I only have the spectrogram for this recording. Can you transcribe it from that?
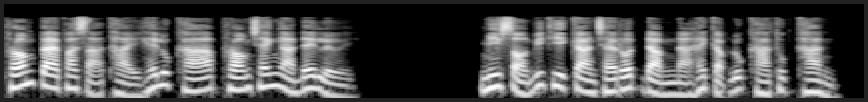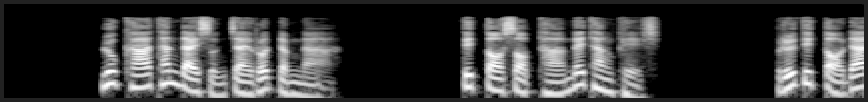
พร้อมแปลภาษาไทยให้ลูกค้าพร้อมใช้งานได้เลย มีสอนวิธีการใช้รถดำนาให้กับลูกค้าทุกท่าน ลูกค้าท่านใดสนใจรถดำนา ติดต่อสอบถามได้ทางเพจ หรือติดต่อได้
